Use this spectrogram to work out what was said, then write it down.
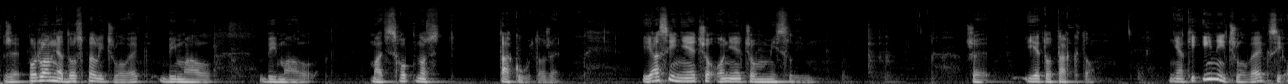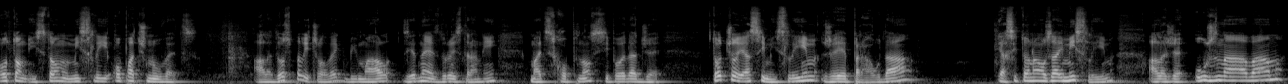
že podľa mňa dospelý človek by mal, by mal mať schopnosť takúto, že ja si niečo o niečom myslím že je to takto. Nejaký iný človek si o tom istom myslí opačnú vec. Ale dospelý človek by mal z jednej a z druhej strany mať schopnosť si povedať, že to, čo ja si myslím, že je pravda, ja si to naozaj myslím, ale že uznávam,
